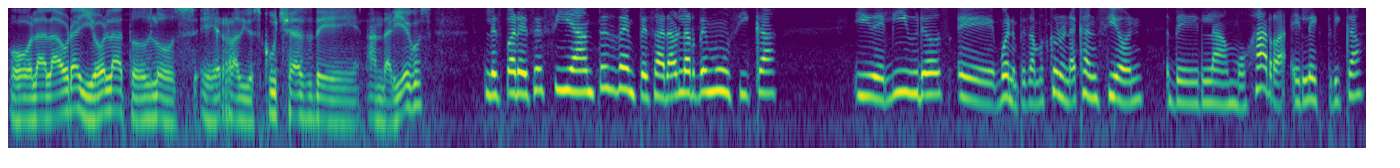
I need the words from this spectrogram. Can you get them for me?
Hola Laura y hola a todos los eh, radioescuchas de Andariegos. ¿Les parece si antes de empezar a hablar de música y de libros, eh, bueno, empezamos con una canción de La Mojarra Eléctrica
